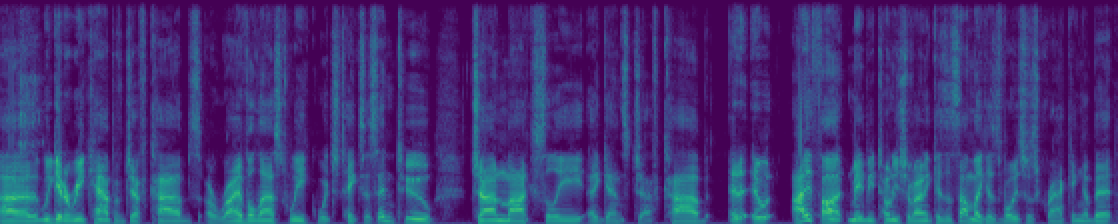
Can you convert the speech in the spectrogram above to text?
Uh, we get a recap of Jeff Cobb's arrival last week, which takes us into Jon Moxley against Jeff Cobb. And it, it, I thought maybe Tony Schiavone, because it sounded like his voice was cracking a bit.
